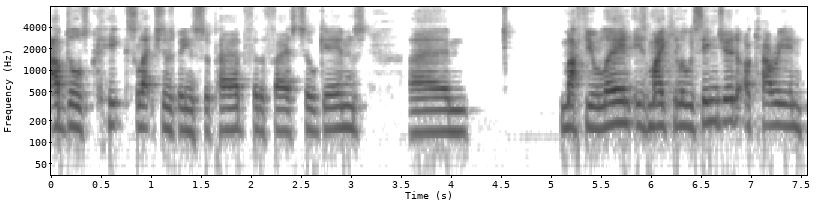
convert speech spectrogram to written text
Abdull's kick selection has been superb for the first two games. Um, Matthew Lane is Mikey Lewis injured or carrying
